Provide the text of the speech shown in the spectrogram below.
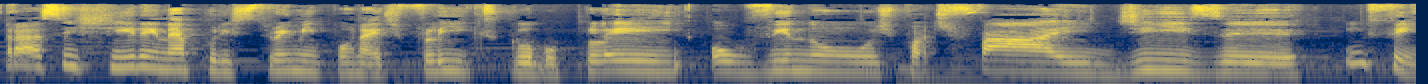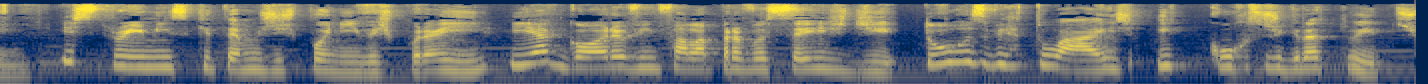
para assistirem, né, por streaming por Netflix, Globoplay, ouvir no Spotify, Deezer, enfim, streamings que temos disponíveis por aí. E agora eu vim falar para vocês de tours virtuais e cursos gratuitos.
